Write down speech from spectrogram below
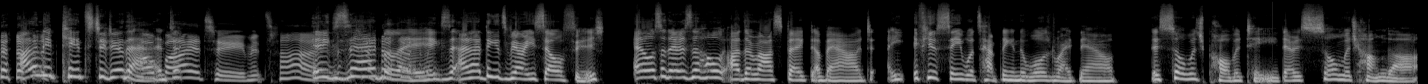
I don't need kids to do that. I'll buy a team. It's fine. Exactly. Exa- and I think it's very selfish. And also, there's a whole other aspect about if you see what's happening in the world right now, there's so much poverty, there is so much hunger.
